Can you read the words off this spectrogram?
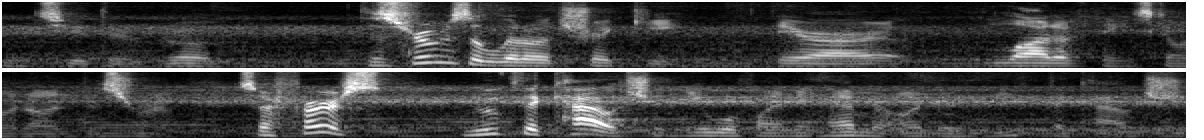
into the room. This room is a little tricky. There are a lot of things going on in this room. So first, move the couch and you will find a hammer underneath the couch.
